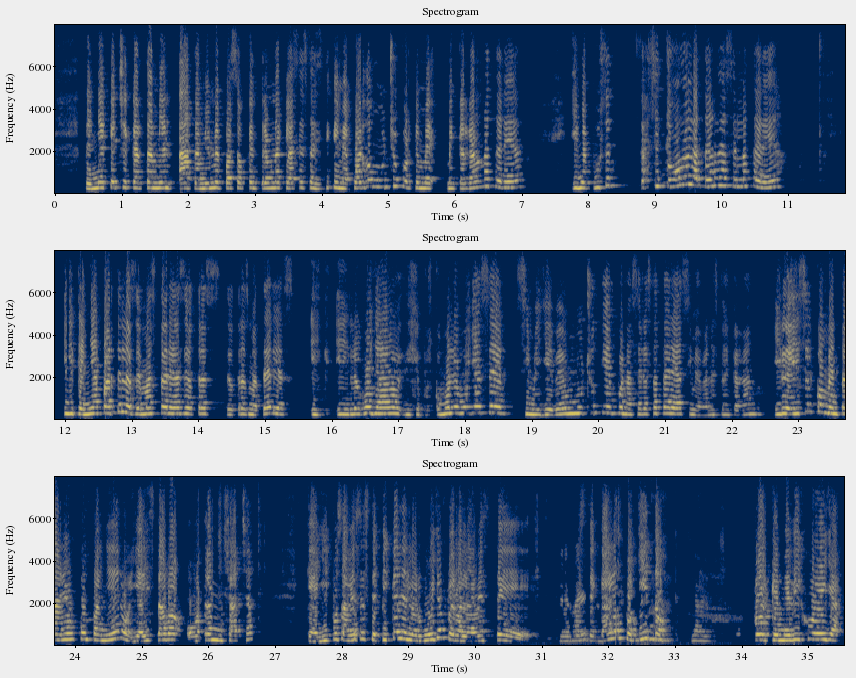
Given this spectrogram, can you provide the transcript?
tenía que checar también, ah, también me pasó que entré a una clase de estadística y me acuerdo mucho porque me, me encargaron una tarea y me puse casi toda la tarde a hacer la tarea y tenía aparte las demás tareas de otras, de otras materias. Y, y, luego ya dije, pues, ¿cómo le voy a hacer si me llevé mucho tiempo en hacer esta tarea si me van a estar encargando? Y le hice el comentario a un compañero y ahí estaba otra muchacha que allí pues a veces te pican el orgullo, pero a la vez te, te, cala un poquito. Porque me dijo ella,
